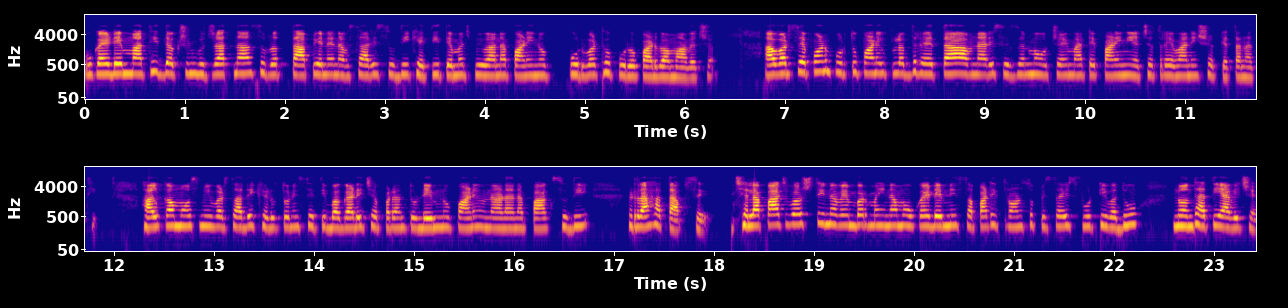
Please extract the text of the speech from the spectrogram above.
ઉકાઈ ડેમમાંથી દક્ષિણ ગુજરાતના સુરત તાપી અને નવસારી સુધી ખેતી તેમજ પીવાના પાણીનો પુરવઠો પૂરો પાડવામાં આવે છે. આ વર્ષે પણ પૂરતું પાણી ઉપલબ્ધ રહેતા આવનારી સિઝનમાં ઊંચાઈ માટે પાણીની અછત રહેવાની શક્યતા નથી. હાલ કમોસમી વરસાદે ખેડૂતોની સ્થિતિ બગાડી છે, પરંતુ ડેમનું પાણી ઉનાળાના પાક સુધી રાહત આપશે. છેલ્લા પાંચ વર્ષથી નવેમ્બર મહિનામાં ઉકાઈ ડેમની સપાટી ત્રણસો પિસ્તાળીસ ફૂટથી વધુ નોંધાતી આવી છે.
